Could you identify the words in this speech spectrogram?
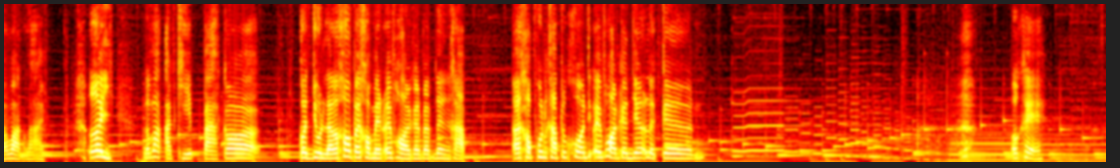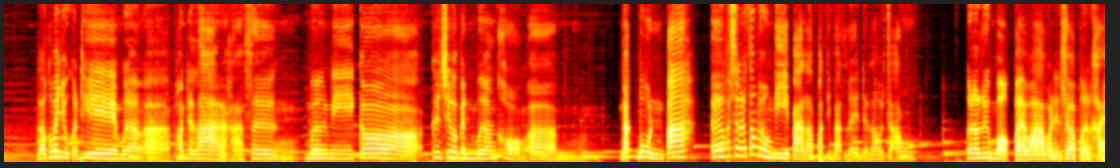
ระหว่างไลฟ์เอ้ย ระหว่างอัดคลิปปะก็ กดหยุดแล้วก็เข้าไปคอมเมนต์อวยพรกันแป๊บหนึ่งครับอขอบคุณครับทุกคนที่อวยพรกันเยอะเหลือเกิน โอเค เราก็มาอยู่กันที่เมืองอ่าพอนเทล่านะคะ ซึ่งเมืองนี้ก็ขึ้นชื่อว่าเป็นเมืองของเอนักบุญปะเออเพราะฉะนั้นต้องดวงดีปะเราปฏิบัติเลย เดี๋ยวเราจะเอา เออเราลืมบอกไปว่า วันนี้จะมาเปิดขาย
